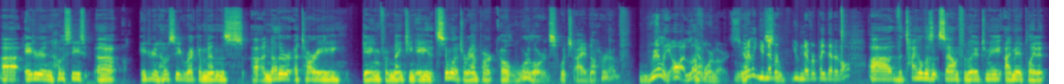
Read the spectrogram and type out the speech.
uh, Adrian Hosey, uh, Adrian Hosey recommends uh, another Atari game from 1980 that's similar to Rampart called Warlords, which I have not heard of. Really? Oh, I love Yeah. Warlords. Yeah, Really? You never so- you never played that at all? Uh, the title doesn't sound familiar to me. I may have played it,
